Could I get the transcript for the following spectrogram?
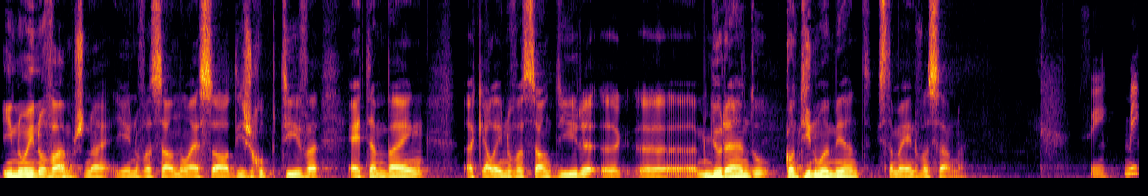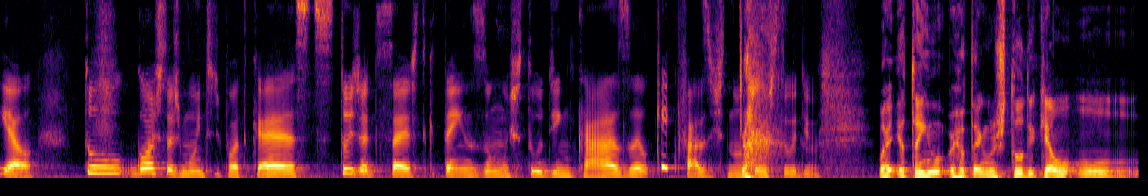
e não inovamos, não é? E a inovação não é só disruptiva, é também aquela inovação de ir melhorando continuamente. Isso também é inovação, não é? Sim. Miguel, Tu gostas muito de podcasts, tu já disseste que tens um estúdio em casa. O que é que fazes no teu estúdio? Bem, eu tenho, eu tenho um estúdio que é um, um,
